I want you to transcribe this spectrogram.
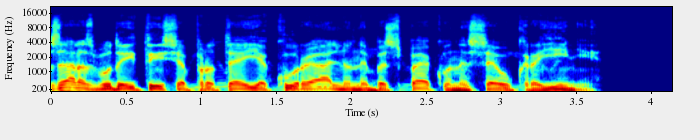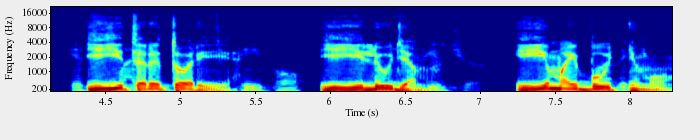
Зараз буде йтися про те, яку реальну небезпеку несе Україні, її території, її людям, її майбутньому,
